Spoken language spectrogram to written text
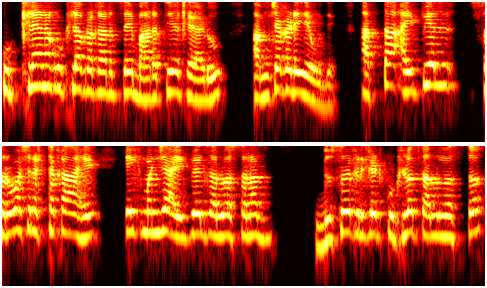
कुठल्या ना कुठल्या प्रकारचे भारतीय खेळाडू आमच्याकडे येऊ दे. आता आयपीएल सर्वश्रेष्ठ का आहे? एक म्हणजे आयपीएल चालू असताना दुसरं क्रिकेट कुठलंच चालू नसतं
